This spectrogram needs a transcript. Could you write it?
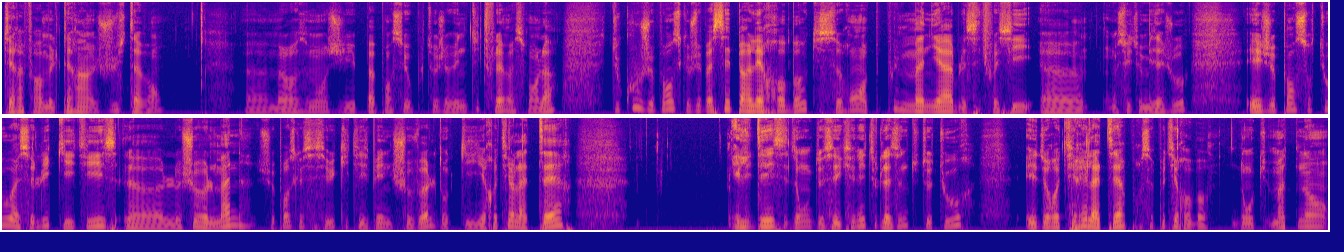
terraformer le terrain juste avant. Euh, malheureusement, j'y ai pas pensé, ou plutôt j'avais une petite flemme à ce moment-là. Du coup, je pense que je vais passer par les robots qui seront un peu plus maniables cette fois-ci, euh, suite aux mises à jour. Et je pense surtout à celui qui utilise euh, le shovelman. Je pense que c'est celui qui utilise bien une shovel, donc qui retire la terre. Et l'idée, c'est donc de sélectionner toute la zone tout autour et de retirer la terre pour ce petit robot. Donc maintenant,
